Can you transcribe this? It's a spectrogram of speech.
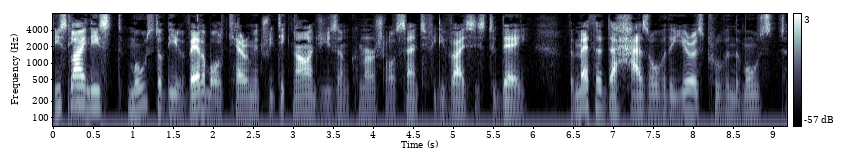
This slide lists most of the available calorimetry technologies on commercial or scientific devices today. The method that has over the years proven the most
